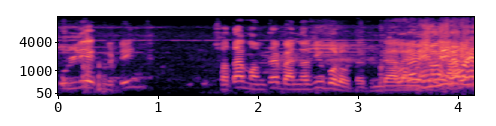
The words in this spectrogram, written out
पुढली एक मिटिंग स्वतः ममता बॅनर्जी बोलवतात इंडिया अलायन्स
